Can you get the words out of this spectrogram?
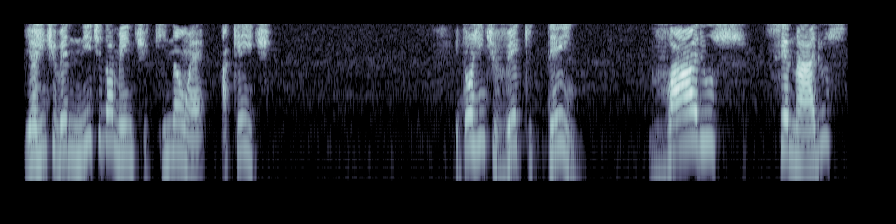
E a gente vê nitidamente que não é a Kate. Então a gente vê que tem vários cenários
